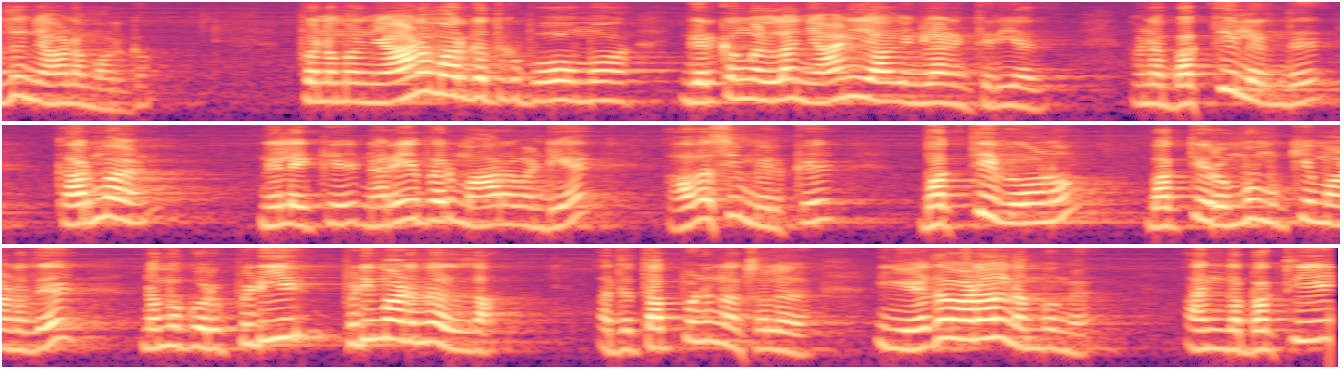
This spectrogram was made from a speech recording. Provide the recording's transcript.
அது ஞான மார்க்கம். இப்போ நம்ம ஞான மார்க்கத்துக்கு போவோமோ இங்கே இருக்கவங்கெல்லாம் ஞானி ஆவீங்களா எனக்கு தெரியாது. ஆனால் பக்தியிலேருந்து கர்ம நிலைக்கு நிறைய பேர் மாற வேண்டிய அவசியம் இருக்குது பக்தி வேணும். பக்தி ரொம்ப முக்கியமானது. நமக்கு ஒரு பிடி பிடிமானமே அதுதான். அது தப்புன்னு நான் சொல்லலை. நீங்கள் எதை வேணாலும் நம்புங்க. அந்த பக்தியை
